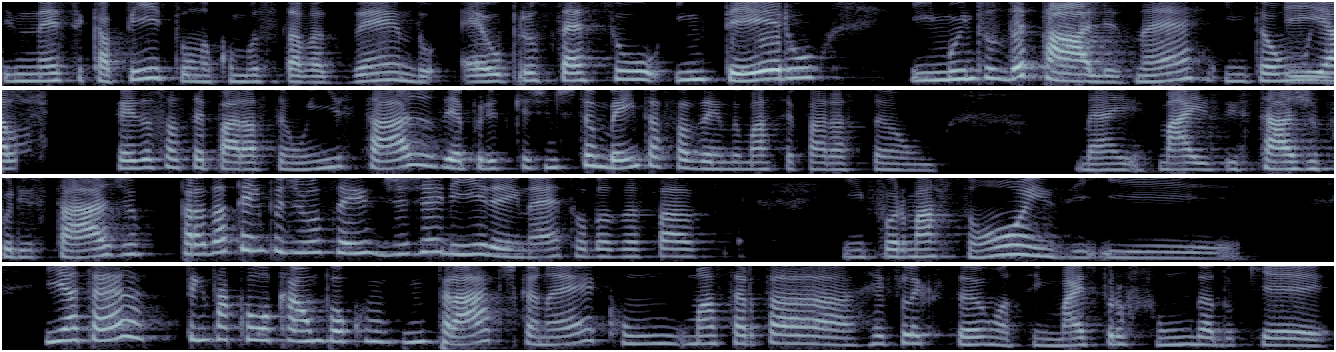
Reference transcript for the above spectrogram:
e nesse capítulo, como você estava dizendo, é o processo inteiro em muitos detalhes, né? Então, isso. e ela fez essa separação em estágios, e é por isso que a gente também está fazendo uma separação né, mais estágio por estágio, para dar tempo de vocês digerirem, né? Todas essas informações e, e até tentar colocar um pouco em prática, né? Com uma certa reflexão, assim, mais profunda do que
